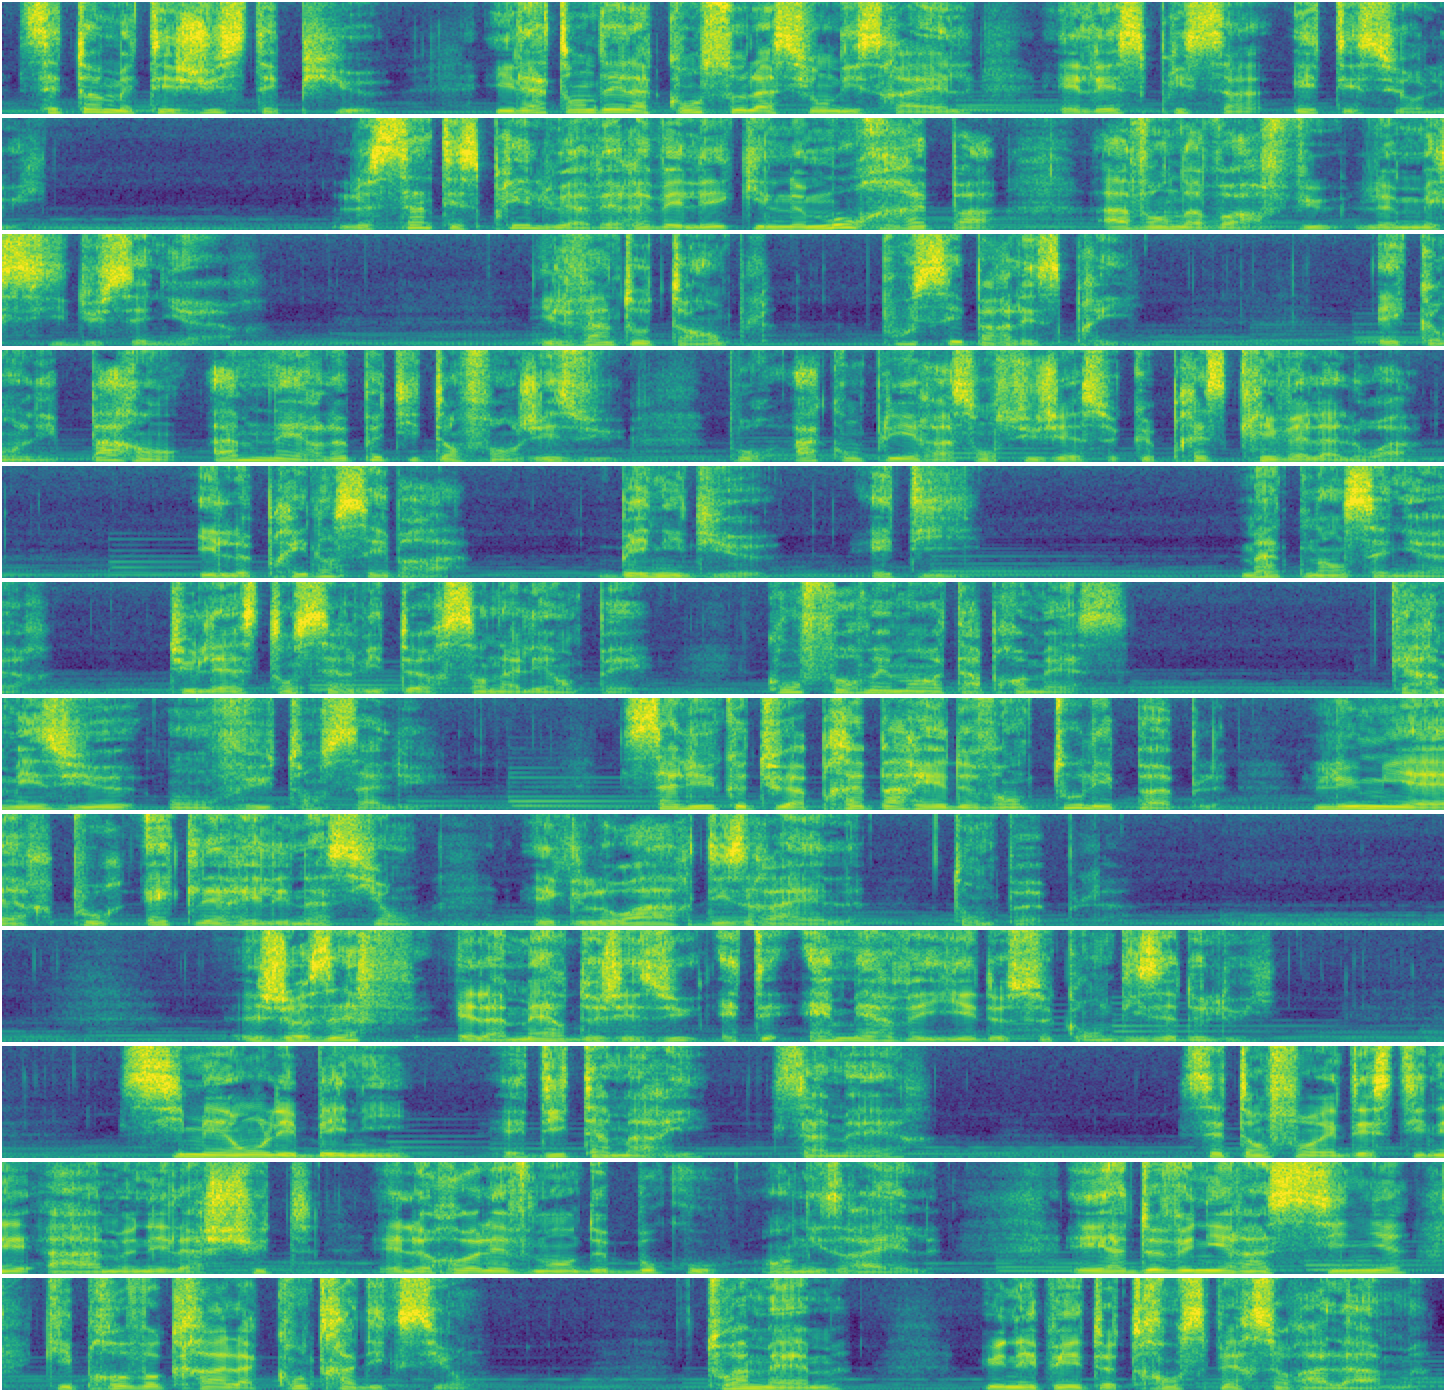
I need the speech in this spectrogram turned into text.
Cet homme était juste et pieux, il attendait la consolation d'Israël et l'Esprit Saint était sur lui. Le Saint-Esprit lui avait révélé qu'il ne mourrait pas avant d'avoir vu le Messie du Seigneur. Il vint au temple, poussé par l'Esprit. Et quand les parents amenèrent le petit enfant Jésus pour accomplir à son sujet ce que prescrivait la loi, il le prit dans ses bras, bénit Dieu et dit, Maintenant Seigneur, tu laisses ton serviteur s'en aller en paix, conformément à ta promesse, car mes yeux ont vu ton salut. Salut que tu as préparé devant tous les peuples, lumière pour éclairer les nations, et gloire d'Israël, ton peuple. Joseph et la mère de Jésus étaient émerveillés de ce qu'on disait de lui. Siméon les bénit et dit à Marie, sa mère, cet enfant est destiné à amener la chute et le relèvement de beaucoup en Israël, et à devenir un signe qui provoquera la contradiction. Toi-même, une épée te transpercera l'âme.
